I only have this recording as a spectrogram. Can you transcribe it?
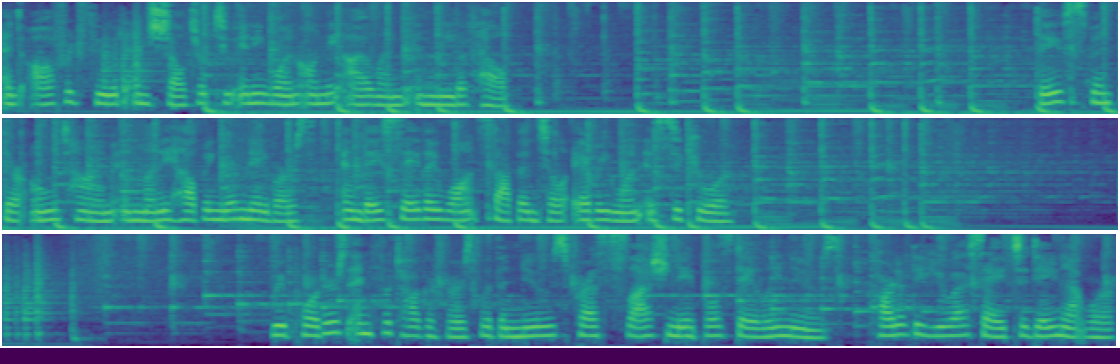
and offered food and shelter to anyone on the island in need of help. They've spent their own time and money helping their neighbors, and they say they won't stop until everyone is secure. Reporters and photographers with the News Press slash Naples Daily News, part of the USA Today network,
